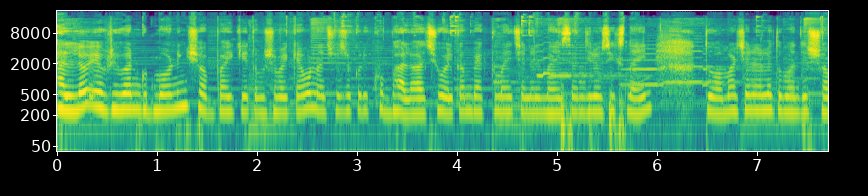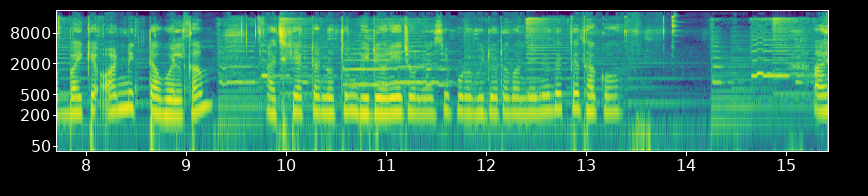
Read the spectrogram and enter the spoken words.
হ্যালো এভরিওয়ান গুড মর্নিং সবাইকে। তোমরা সবাই কেমন আছো? আশা করি খুব ভালো আছো। Welcome back to my channel মাইসান জিরো সিক্স নাইন তো আমার চ্যানেলে তোমাদের সবাইকে অনেকটা ওয়েলকাম আজকে একটা নতুন ভিডিও নিয়ে চলে এসেছি। পুরো ভিডিওটা কন্টিনিউ দেখতে থাকো। আই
